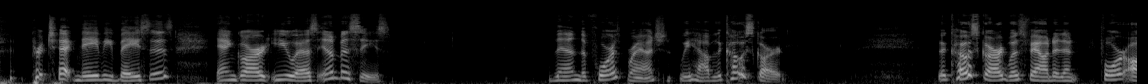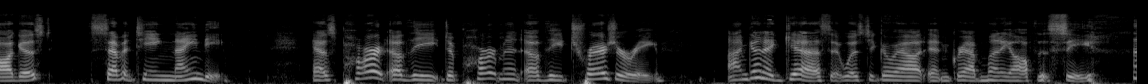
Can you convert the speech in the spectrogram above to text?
protect Navy bases, and guard U.S. embassies. Then, the fourth branch, we have the Coast Guard. The Coast Guard was founded in 4 August 1790 as part of the Department of the Treasury. I'm going to guess it was to go out and grab money off the sea.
